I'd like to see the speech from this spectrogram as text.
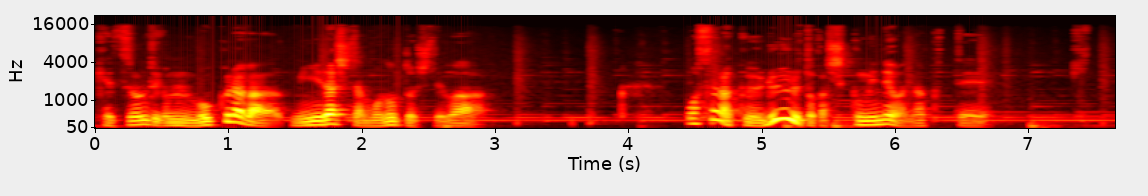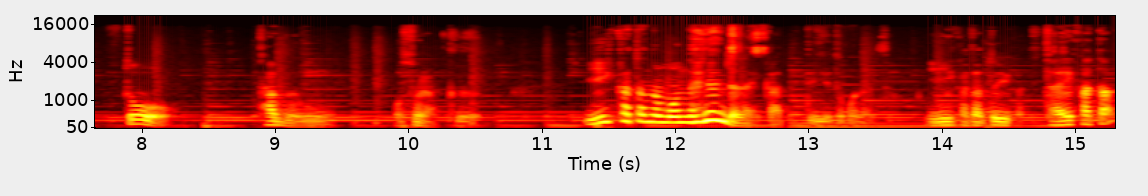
結論というか、うん、僕らが見出したものとしてはおそらくルールとか仕組みではなくてきっと多分おそらく言い方の問題なんじゃないかっていうとこなんですよ。言い方というか伝え方、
